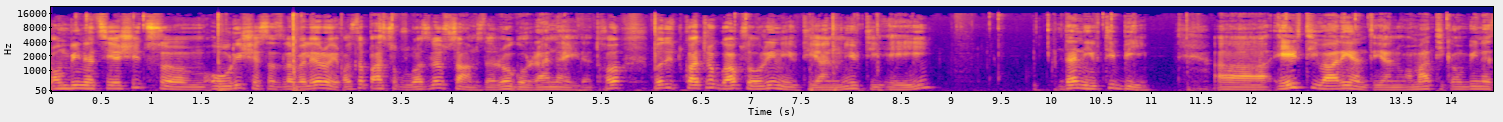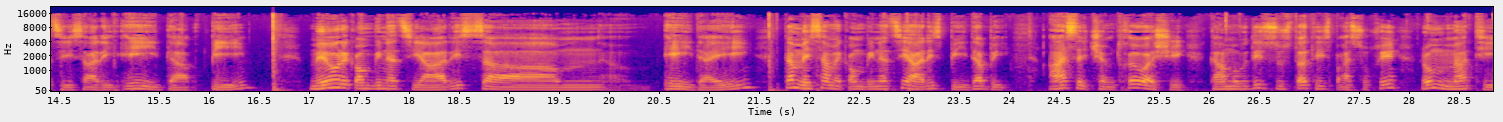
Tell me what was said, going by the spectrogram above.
კომბინაციაშიც ორი შესაძლებელია რომ იყოს და პასუხს გვაძლევს სამს და როგორ რანაირად ხო? მოდით ვთქვათ რომ გვაქვს ორი ნივთი, ანუ ნივთი A და ნივთი B. აა ერთი ვარიანტი, ანუ მათი კომბინაციის არის A და B. მეორე კომბინაცია არის აა A და A და მესამე კომბინაცია არის B და B. ასეთ შემთხვევაში გამოვდის ზუსტად ის პასუხი, რომ მათი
